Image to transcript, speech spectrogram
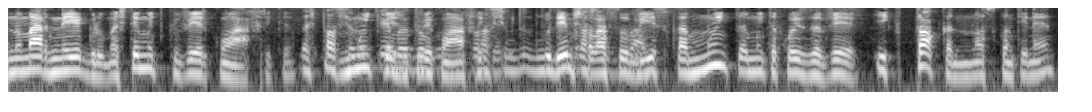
no Mar Negro, mas tem muito que ver com a África. Mas pode ser muito mesmo que ver com a África. Podemos falar sobre isso, porque há muita, muita coisa a ver e que toca no nosso continente,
